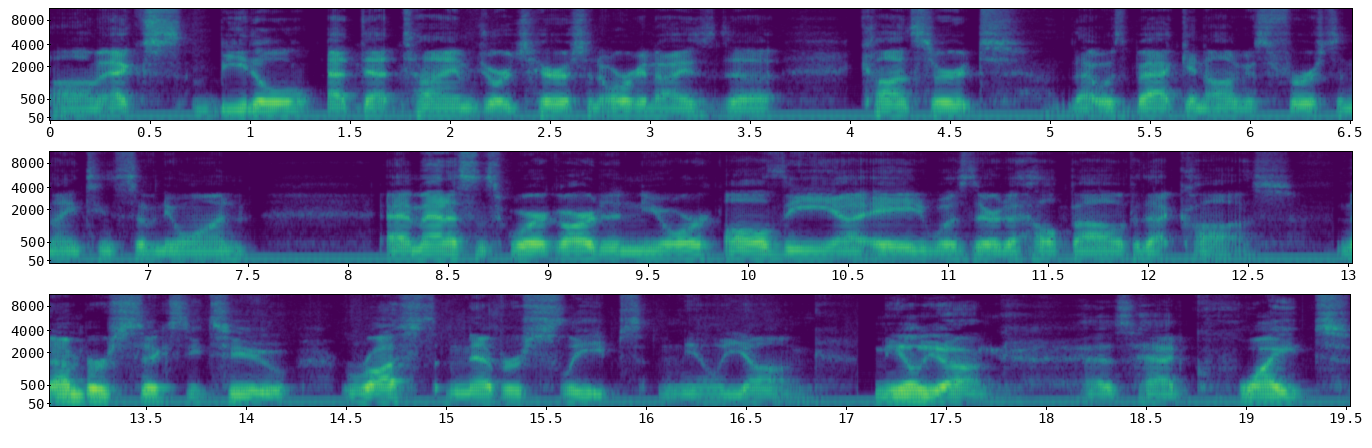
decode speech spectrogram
Um, Ex Beatle at that time, George Harrison organized the concert that was back in August 1st, in 1971 at Madison Square Garden in New York. All the uh, aid was there to help out for that cause. Number 62, Rust Never Sleeps, Neil Young. Neil Young has had quite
